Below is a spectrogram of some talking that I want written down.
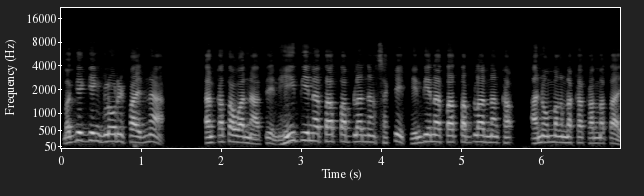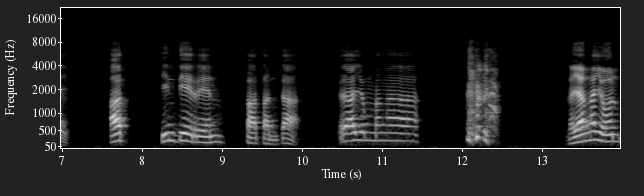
Magiging glorified na ang katawan natin. Hindi natatablan ng sakit, hindi natatablan ng anumang nakakamatay. At hindi rin tatanda. Kaya yung mga Kaya ngayon,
